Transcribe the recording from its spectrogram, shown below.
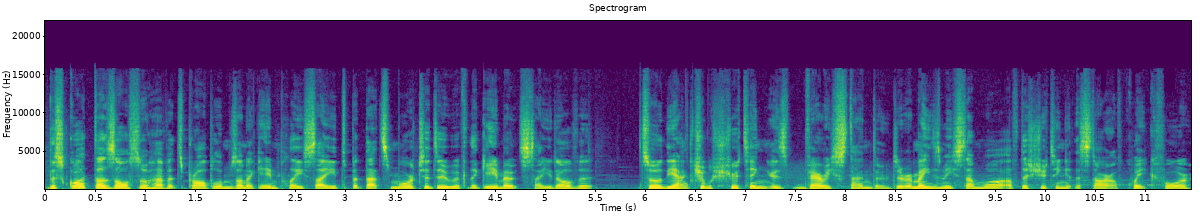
The squad does also have its problems on a gameplay side, but that's more to do with the game outside of it. So the actual shooting is very standard. It reminds me somewhat of the shooting at the start of Quake 4,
